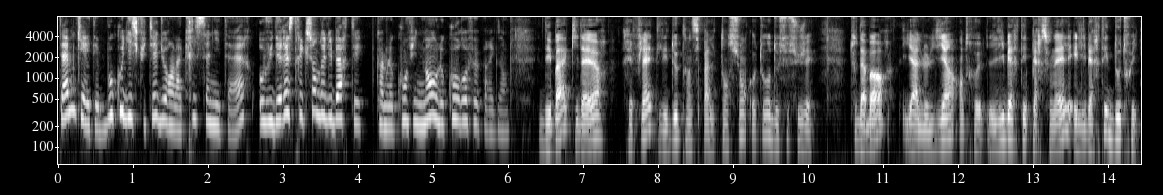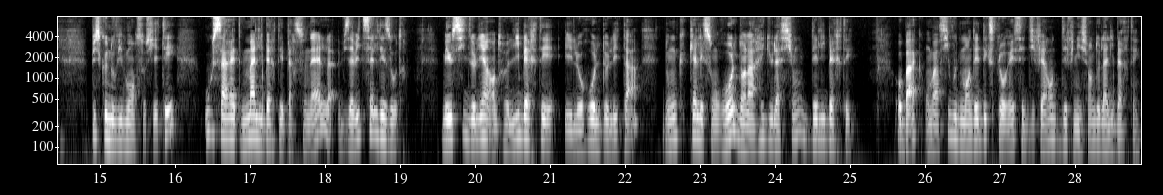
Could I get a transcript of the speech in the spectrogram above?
Thème qui a été beaucoup discuté durant la crise sanitaire, au vu des restrictions de liberté, comme le confinement ou le couvre-feu par exemple. Débat qui d'ailleurs reflète les deux principales tensions autour de ce sujet. Tout d'abord, il y a le lien entre liberté personnelle et liberté d'autrui, puisque nous vivons en société où s'arrête ma liberté personnelle vis-à-vis de celle des autres. Mais aussi le lien entre liberté et le rôle de l'État, donc quel est son rôle dans la régulation des libertés. Au bac, on va ainsi vous demander d'explorer ces différentes définitions de la liberté.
